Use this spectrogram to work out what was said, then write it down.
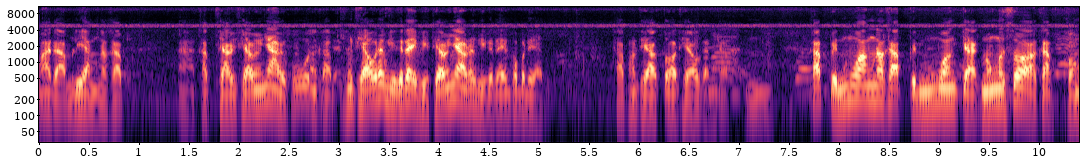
มาดามเลี้ยงนะครับอ่าครับแถวแถวยาวๆไปพูดครับแถวทั้งผีก็ได้ผีแถวยาวทั้งผีก็ได้เขาประเด็นครับทั้งแถวต่อแถวกันครับอืมครับเป็นม่วงเนาะครับเป็นม่วงจากหน้องกระซ้อครับของ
